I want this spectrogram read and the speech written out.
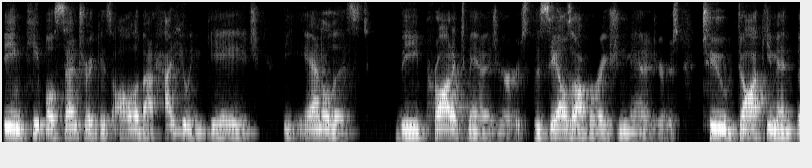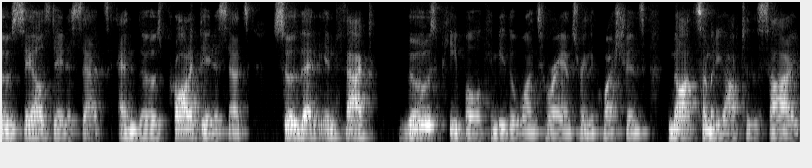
being people centric is all about how do you engage the analyst, the product managers, the sales operation managers to document those sales data sets and those product data sets so that in fact those people can be the ones who are answering the questions, not somebody off to the side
